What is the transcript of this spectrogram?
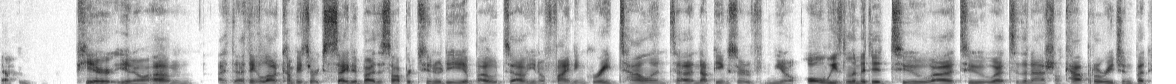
Yeah. Pierre, you know, um, I, th- I, think a lot of companies are excited by this opportunity about uh, you know finding great talent, uh, not being sort of you know always limited to uh, to uh, to the national capital region. But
